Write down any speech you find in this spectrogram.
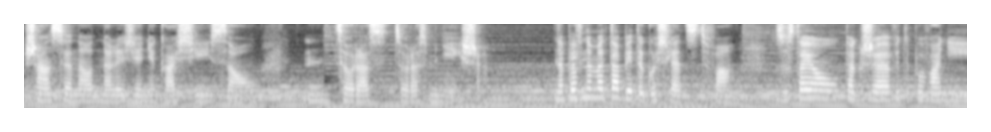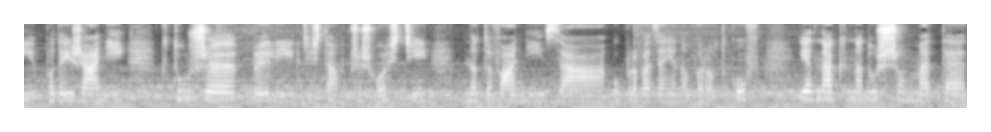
szanse na odnalezienie Kasi są mm, coraz, coraz mniejsze. Na pewnym etapie tego śledztwa zostają także wytypowani podejrzani, którzy byli gdzieś tam w przeszłości notowani za uprowadzenie noworodków, jednak na dłuższą metę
